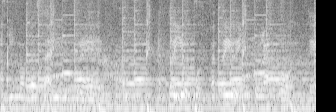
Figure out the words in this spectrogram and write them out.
Hindi mabasa yung bread. Patuyo, patuyuin ko lang konti.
